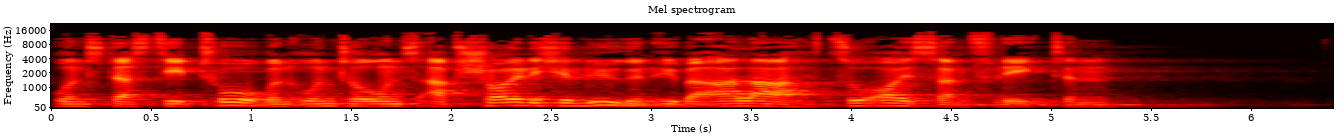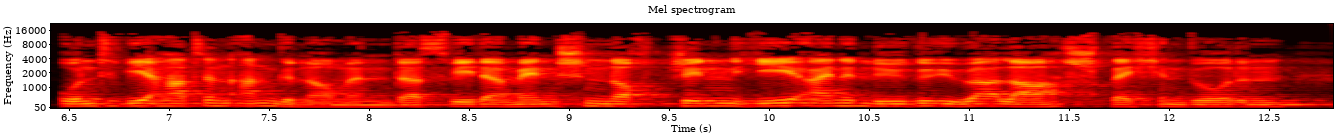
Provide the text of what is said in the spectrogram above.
und dass die Toren unter uns abscheuliche Lügen über Allah zu äußern pflegten. Und wir hatten angenommen, dass weder Menschen noch Djinn je eine Lüge über Allah sprechen würden,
